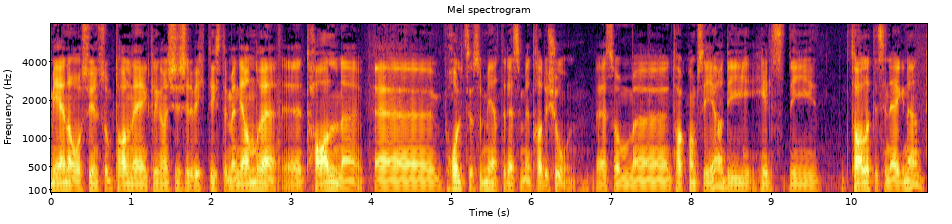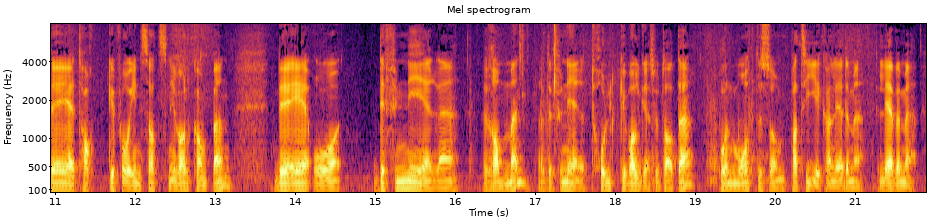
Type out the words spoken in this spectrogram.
mener og syns om talene, er egentlig kanskje ikke det viktigste. Men de andre eh, talene eh, holdt seg så mer til det som er tradisjon. Det som eh, Takvam sier, de, hils, de taler til sine egne. Det er takke for innsatsen i valgkampen. Det er å definere rammen, å definere, tolke valgresultatet på en måte som partiet kan med, leve med.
